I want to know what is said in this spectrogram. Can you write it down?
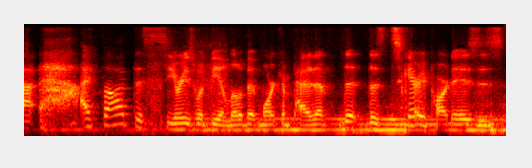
I, I thought this series would be a little bit more competitive. The the scary part is is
